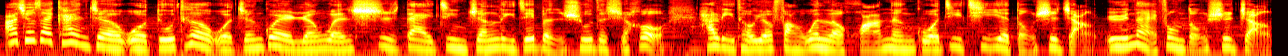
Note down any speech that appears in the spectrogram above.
阿秋在看着《我独特我珍贵人文世代竞争力》这本书的时候，他里头有访问了华能国际企业董事长于乃凤董事长，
